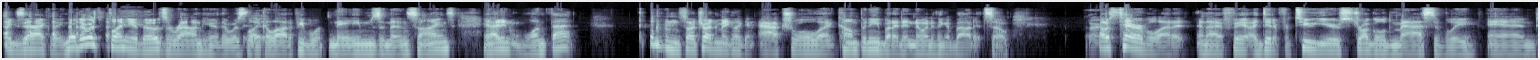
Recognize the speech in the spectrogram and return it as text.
exactly. No, there was plenty of those around here. There was like a lot of people with names and then signs, and I didn't want that. so I tried to make like an actual like company, but I didn't know anything about it. So All I was terrible at it, and I fa- I did it for two years, struggled massively, and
